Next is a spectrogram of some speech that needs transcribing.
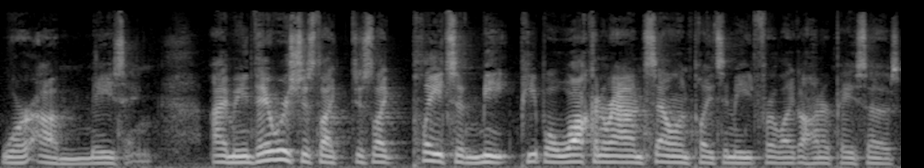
were amazing. I mean, there was just like just like plates of meat. People walking around selling plates of meat for like hundred pesos.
